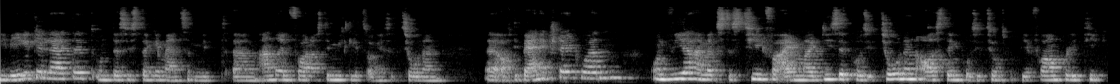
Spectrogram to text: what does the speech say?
die Wege geleitet und das ist dann gemeinsam mit ähm, anderen Frauen aus den Mitgliedsorganisationen äh, auf die Beine gestellt worden. Und wir haben jetzt das Ziel, vor allem mal diese Positionen aus dem Positionspapier Frauenpolitik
